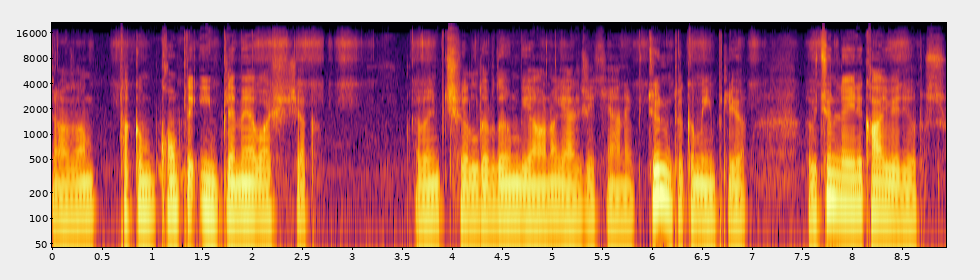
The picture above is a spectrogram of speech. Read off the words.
birazdan takım komple implemeye başlayacak. Ve benim çıldırdığım bir ana gelecek yani. Bütün takımı impliyor. Bütün lane'i kaybediyoruz.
